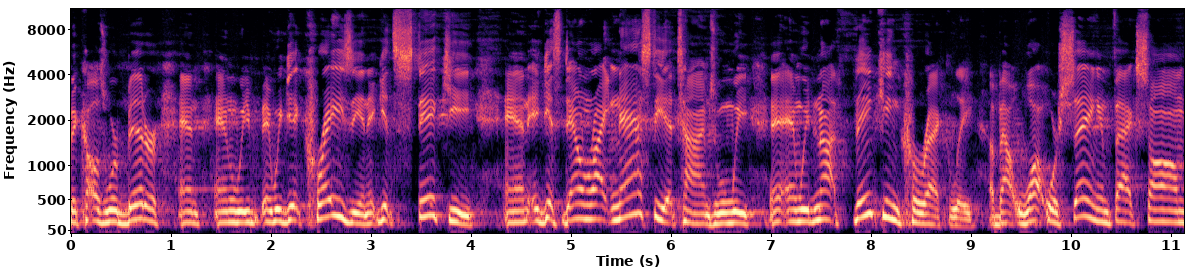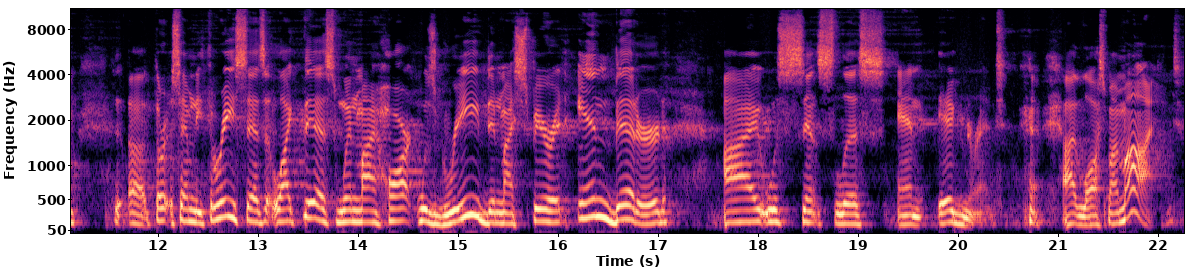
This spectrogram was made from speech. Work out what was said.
because we're bitter and, and we, and we get crazy and it gets sticky and it gets downright nasty at times when we, and we're not thinking correctly about what we're saying. In fact, Psalm uh, 73 says it like this When my heart was grieved and my spirit embittered, I was senseless and ignorant. I lost my mind.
